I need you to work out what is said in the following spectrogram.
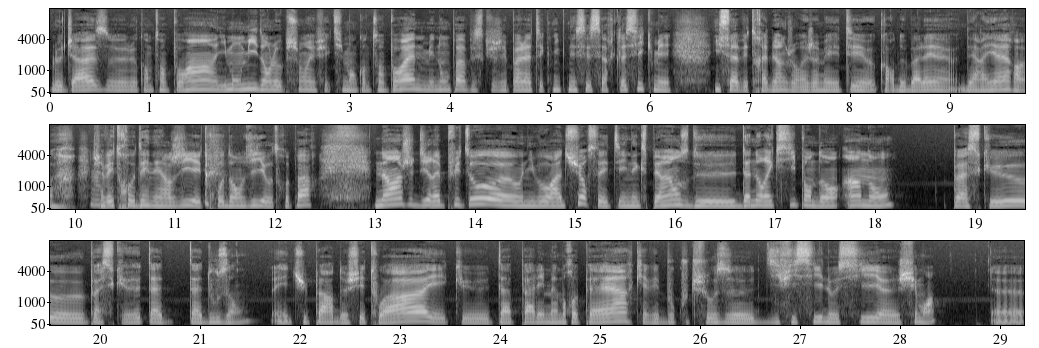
le jazz, euh, le contemporain. Ils m'ont mis dans l'option effectivement contemporaine, mais non pas parce que j'ai pas la technique nécessaire classique, mais ils savaient très bien que j'aurais jamais été euh, corps de ballet euh, derrière. J'avais trop d'énergie et trop d'envie autre part. Non, je dirais plutôt au niveau rature, ça a été une expérience de d'anorexie pendant un an parce que, parce que t'as as 12 ans et tu pars de chez toi et que t'as pas les mêmes repères, qu'il y avait beaucoup de choses difficiles aussi chez moi. Euh,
